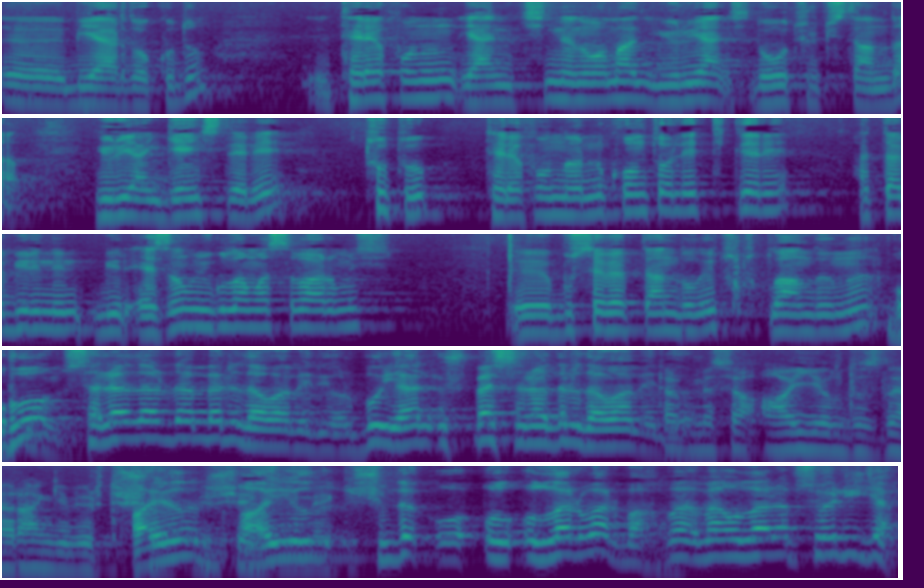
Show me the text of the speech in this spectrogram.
e, bir yerde okudum. E, Telefonun yani Çin'de normal yürüyen Doğu Türkistan'da yürüyen gençleri tutup telefonlarını kontrol ettikleri hatta birinin bir ezan uygulaması varmış. E, bu sebepten dolayı tutuklandığını Bu okudum. senelerden beri devam ediyor. Bu yani 3-5 senedir devam ediyor. Tabii mesela ay yıldızlı herhangi bir tişört, Ayıl, bir şey ayıl, giymek. şimdi o- o- onlar var bak ben, ben onları hep söyleyeceğim.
